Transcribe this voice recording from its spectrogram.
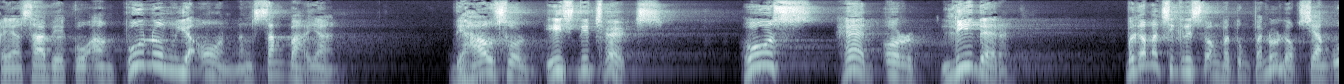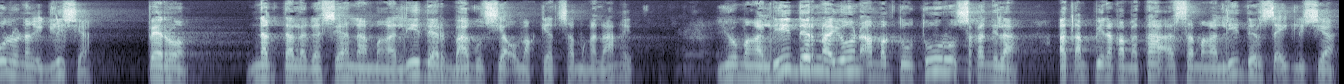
Kaya sabi, kung ang punong yaon ng sangbahayan, the household is the church, whose head or leader, bagamat si Kristo ang batong panulok, siya ang ulo ng iglesia, pero nagtalaga siya ng mga leader bago siya umakyat sa mga langit. Yung mga leader na yon ang magtuturo sa kanila at ang pinakamataas sa mga leader sa iglesia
